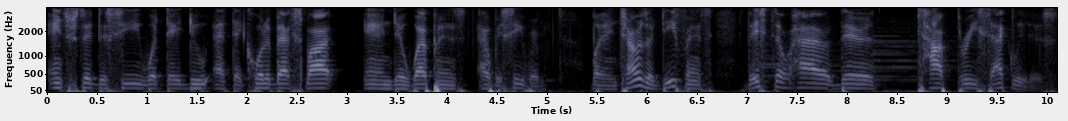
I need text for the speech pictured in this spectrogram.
interested to see what they do at their quarterback spot and their weapons at receiver. But in terms of defense, they still have their top three sack leaders.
